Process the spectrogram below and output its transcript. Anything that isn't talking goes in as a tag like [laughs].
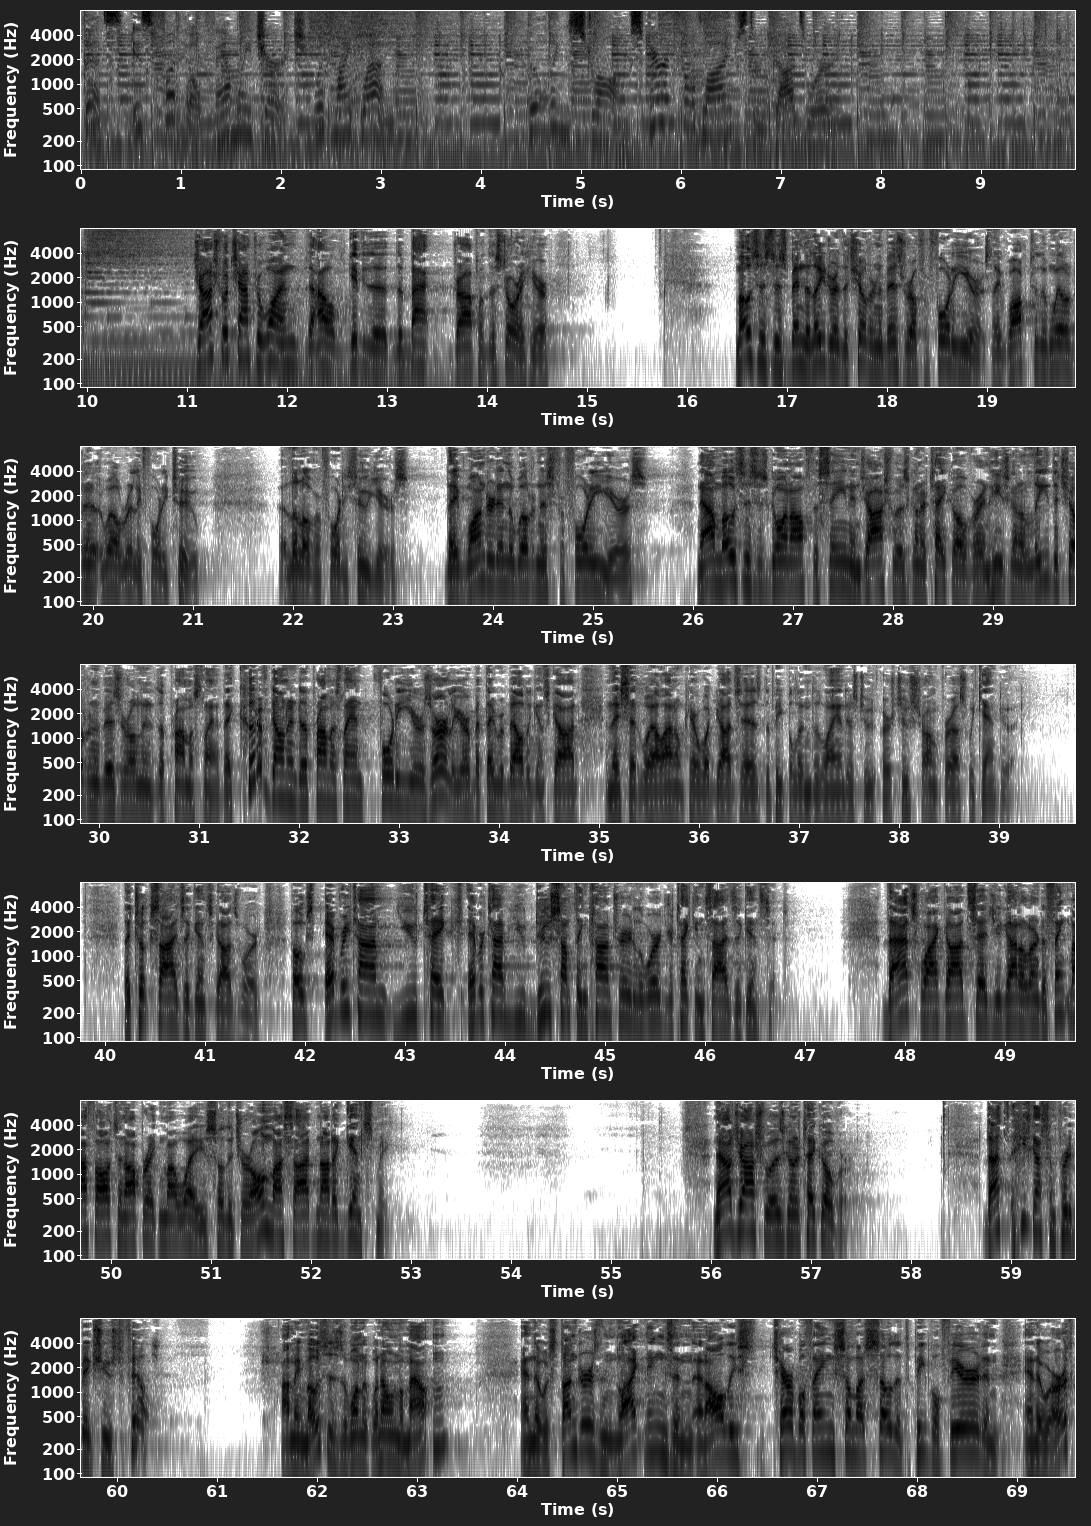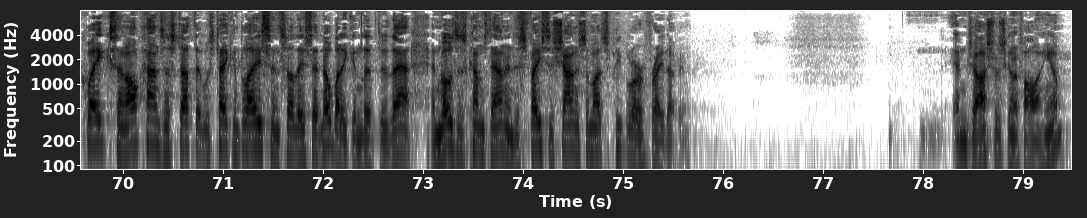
This is Foothill Family Church with Mike Webb. Building strong, spirit filled lives through God's Word. Joshua chapter 1, I'll give you the, the backdrop of the story here. Moses has been the leader of the children of Israel for 40 years. They've walked through the wilderness, well, really 42, a little over 42 years. They've wandered in the wilderness for 40 years. Now Moses is going off the scene and Joshua is going to take over and he's going to lead the children of Israel into the promised land. They could have gone into the promised land 40 years earlier, but they rebelled against God and they said, well, I don't care what God says. The people in the land is too, are too strong for us. We can't do it. They took sides against God's word. Folks, every time you take, every time you do something contrary to the word, you're taking sides against it. That's why God said you gotta learn to think my thoughts and operate in my ways so that you're on my side, not against me. Now Joshua is going to take over. That's, he's got some pretty big shoes to fill. I mean, Moses is the one that went on the mountain and there was thunders and lightnings and, and all these terrible things, so much so that the people feared and, and there were earthquakes and all kinds of stuff that was taking place. And so they said, nobody can live through that. And Moses comes down and his face is shining so much people are afraid of him. And Joshua's going to follow him.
